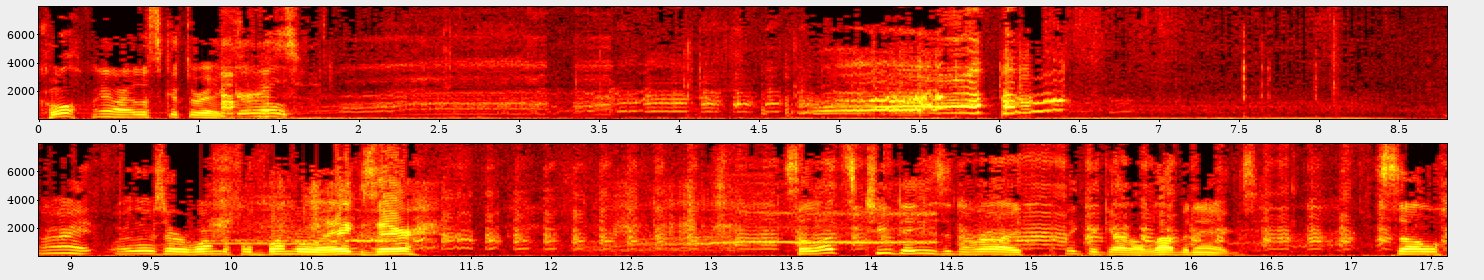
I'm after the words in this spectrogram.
cool. Anyway, let's get the eggs. Girls. Alright, well there's our wonderful bundle of eggs there. so that's two days in a row. I think I got 11 eggs. So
